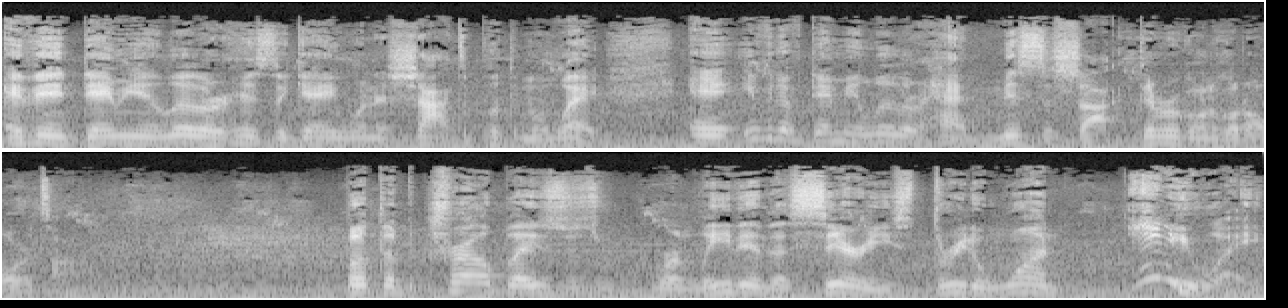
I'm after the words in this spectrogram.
And then Damian Lillard hits the game winning shot to put them away. And even if Damian Lillard had missed a shot, they were going to go to overtime. But the Trailblazers were leading the series three to one anyway.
